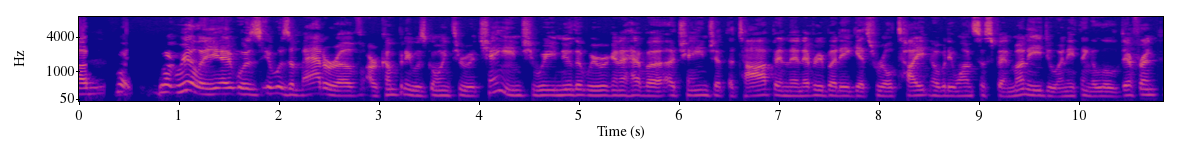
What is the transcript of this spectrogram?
Um, but, but, really, it was it was a matter of our company was going through a change. We knew that we were going to have a, a change at the top, and then everybody gets real tight. Nobody wants to spend money, do anything a little different.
